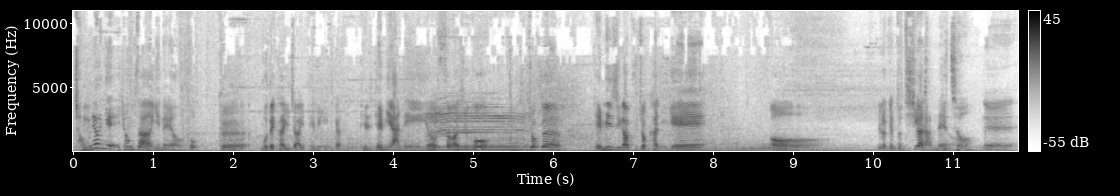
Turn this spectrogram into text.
정령의 형상이네요. 뭐, 그 모데카이저 아이템이 그러니까 딜템이 아니었어가지고 음. 조금 데미지가 부족한 게 어. 이렇게 또 티가 났네요. 그쵸. 네.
